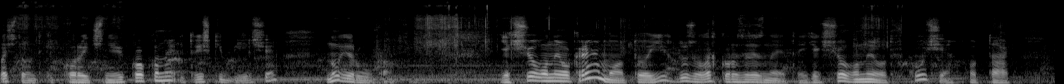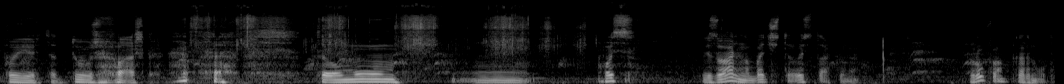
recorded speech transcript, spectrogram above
Бачите, вони такі коричневі кокони і трішки більші. Ну і руфа. Якщо вони окремо, то їх дуже легко розрізнити. Якщо вони от в кучі, от так, повірте, дуже важко. Тому ось візуально, бачите, ось так вона. Руфа карнута.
